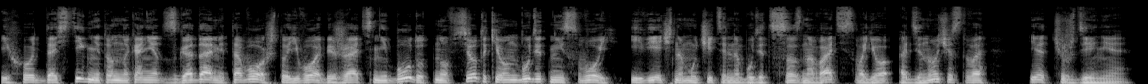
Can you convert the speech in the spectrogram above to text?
И хоть достигнет он, наконец, с годами того, что его обижать не будут, но все-таки он будет не свой и вечно мучительно будет сознавать свое одиночество и отчуждение.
